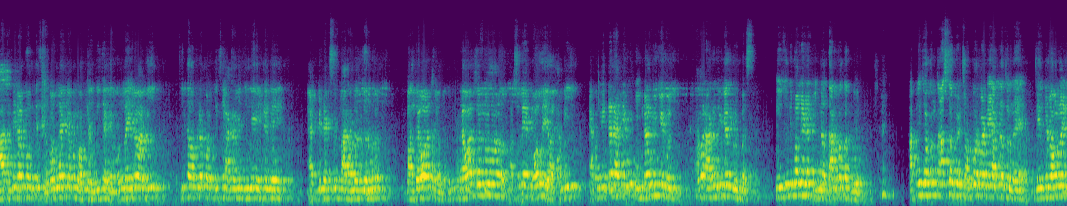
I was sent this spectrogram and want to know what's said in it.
আর যেটা অনলাইন এবং অফলাইন দুই জায়গায় অনলাইনেও আমি চিন্তা ভাবনা করতেছি আগামী দিনে এখানে বাড়ানোর জন্য বা দেওয়ার জন্য। দেওয়ার জন্য আসলে আমি এখন এটার একটু ভিন্নাঙ্গিকে বলি, আমার আরও দুইটা গ্রুপ আছে। কেউ যদি এটা ভিন্ন, তার কথা ভুল। আপনি যখন কাজ করবেন সব করবাটাই আপনার জন্য, যেহেতু অনলাইন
